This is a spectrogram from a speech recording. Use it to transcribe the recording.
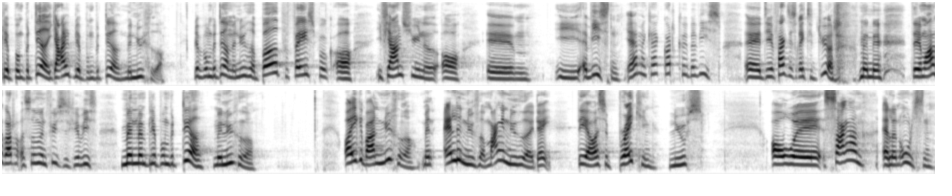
bliver bombarderet, jeg bliver bombarderet med nyheder. Bliver bombarderet med nyheder, både på Facebook og i fjernsynet og øh, i avisen. Ja, man kan godt købe avis. Øh, det er faktisk rigtig dyrt, men øh, det er meget godt at sidde med en fysisk avis. Men man bliver bombarderet med nyheder. Og ikke bare nyheder, men alle nyheder, mange nyheder i dag, det er også breaking news. Og øh, sangeren Allan Olsen,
